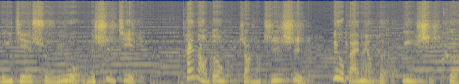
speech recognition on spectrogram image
理解属于我们的世界，开脑洞，长知识，六百秒的历史课。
